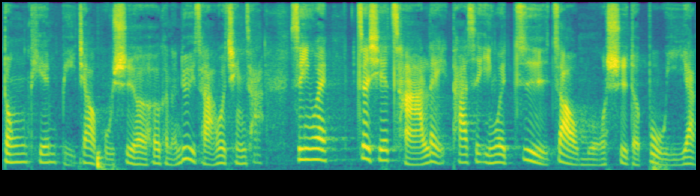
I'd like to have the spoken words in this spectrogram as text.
冬天比较不适合喝可能绿茶或清茶？是因为这些茶类它是因为制造模式的不一样，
